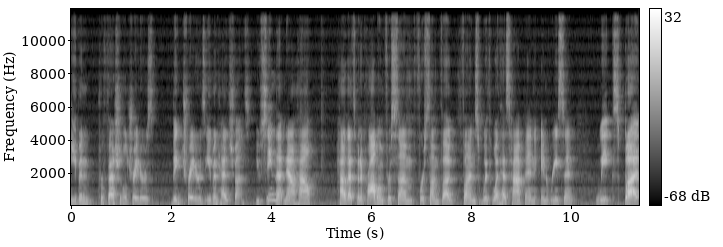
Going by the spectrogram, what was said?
even professional traders, big traders, even hedge funds, you've seen that now how how that's been a problem for some for some funds with what has happened in recent weeks. But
